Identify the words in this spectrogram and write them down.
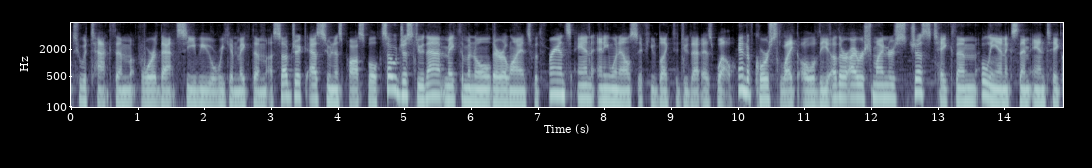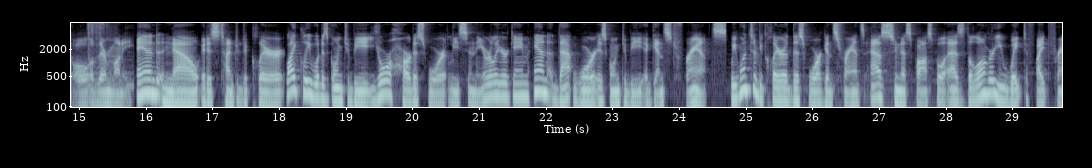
to attack them or that CB or we can make them a subject as soon as possible. So just do that, make them annul their alliance with France and anyone else if you'd like to do that as well. And of course, like all of the other Irish minors, just take them, fully annex them, and take all of their money. And now it is time to declare likely what is going to be your hardest war, at least in the earlier game, and that war is going to be against France. We want to declare this war against France as soon as possible, as the longer you wait to fight France,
